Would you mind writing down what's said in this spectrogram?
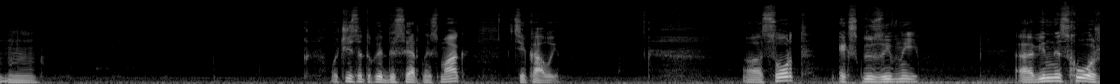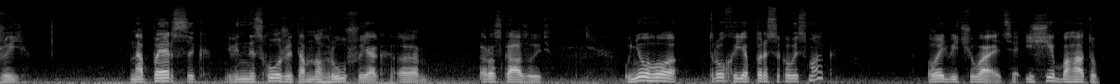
М. Такий десертний смак, цікавий. Е, Сорт ексклюзивний. Е, Він не схожий на персик, він не схожий там на грушу, як е, розказують. У нього трохи є персиковий смак, ледь відчувається. І ще багато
